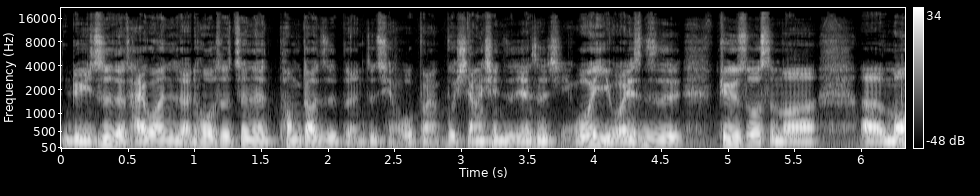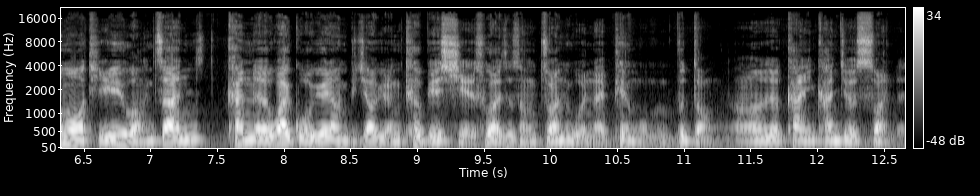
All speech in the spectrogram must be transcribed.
旅日的台湾人，或者是真的碰到日本人之前，我本来不相信这件事情。我以为是，譬如说什么呃某某体育网站看了外国月亮比较圆，特别写出来这种专文来骗我们不懂，然后就看一看就算了，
